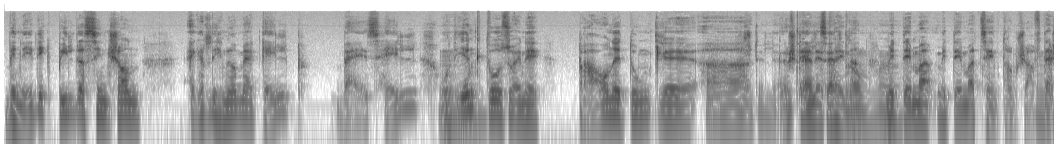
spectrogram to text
Venedig-Bilder sind schon eigentlich nur mehr gelb, weiß, hell und mhm. irgendwo so eine braune, dunkle äh, Stelle, Stelle drinnen, ja. mit, dem er, mit dem er Zentrum schafft. Mhm. Er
